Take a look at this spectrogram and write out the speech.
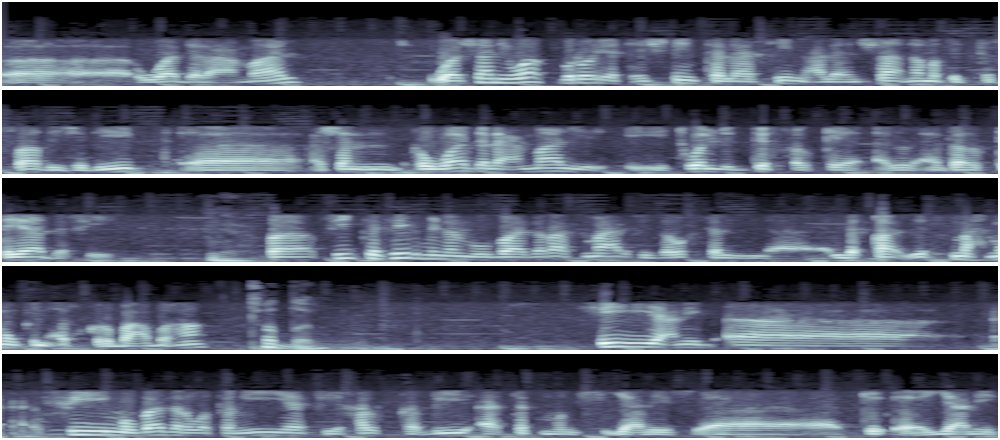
آه رواد الأعمال. وعشان يواكبوا رؤية 2030 على إنشاء نمط اقتصادي جديد آه عشان رواد الأعمال يتولوا الدف القيادة فيه. نعم. ففي كثير من المبادرات ما أعرف إذا وقت اللقاء يسمح ممكن أذكر بعضها. تفضل. في يعني آه في مبادرة وطنية في خلق بيئة تكمن يعني آه يعني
